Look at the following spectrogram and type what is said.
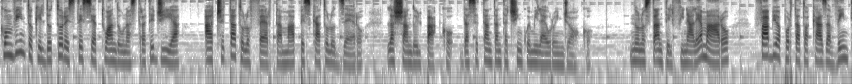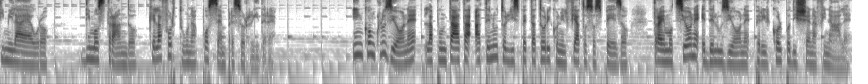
Convinto che il dottore stesse attuando una strategia, ha accettato l'offerta ma ha pescato lo zero, lasciando il pacco da 75.000 euro in gioco. Nonostante il finale amaro, Fabio ha portato a casa 20.000 euro, dimostrando che la fortuna può sempre sorridere. In conclusione, la puntata ha tenuto gli spettatori con il fiato sospeso, tra emozione e delusione per il colpo di scena finale.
